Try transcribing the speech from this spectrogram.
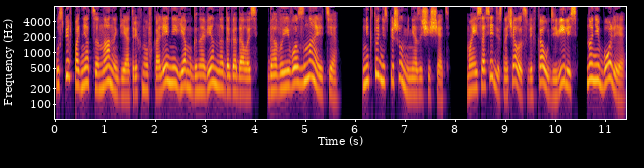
Успев подняться на ноги и отряхнув колени, я мгновенно догадалась: "Да вы его знаете". Никто не спешил меня защищать. Мои соседи сначала слегка удивились, но не более,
